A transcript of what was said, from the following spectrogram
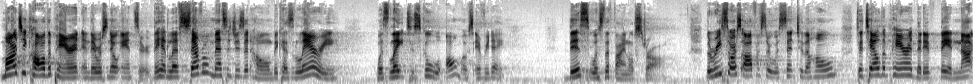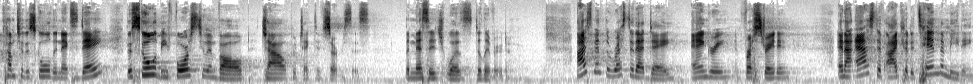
Margie called the parent, and there was no answer. They had left several messages at home because Larry was late to school almost every day. This was the final straw. The resource officer was sent to the home to tell the parent that if they had not come to the school the next day, the school would be forced to involve Child Protective Services. The message was delivered. I spent the rest of that day angry and frustrated, and I asked if I could attend the meeting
